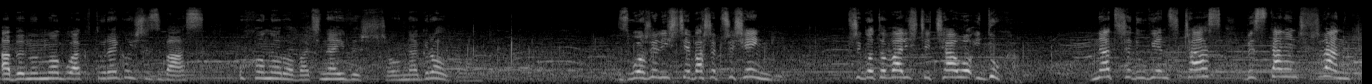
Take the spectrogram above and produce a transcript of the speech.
abym mogła któregoś z was uhonorować najwyższą nagrodą. Złożyliście wasze przysięgi. przygotowaliście ciało i ducha. Nadszedł więc czas, by stanąć w szranki.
